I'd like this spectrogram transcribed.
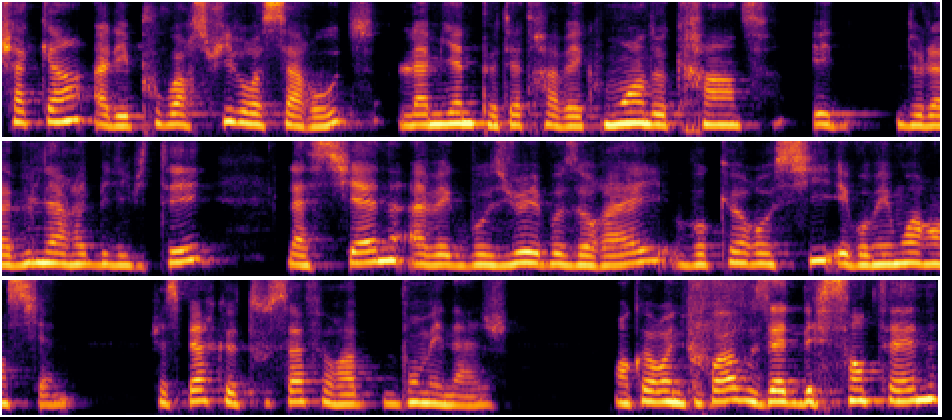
Chacun allait pouvoir suivre sa route, la mienne peut-être avec moins de crainte et de la vulnérabilité, la sienne avec vos yeux et vos oreilles, vos cœurs aussi et vos mémoires anciennes. J'espère que tout ça fera bon ménage. Encore une fois, vous êtes des centaines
